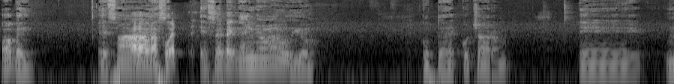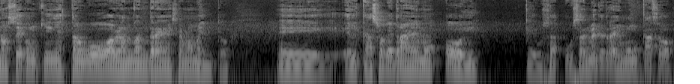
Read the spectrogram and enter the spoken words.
Ok. Esa, Palabra ese, fuerte. Ese pequeño audio que ustedes escucharon. eh, no sé con quién estuvo hablando Andrés en ese momento. Eh, el caso que traemos hoy. eh, usa- usualmente traemos un caso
